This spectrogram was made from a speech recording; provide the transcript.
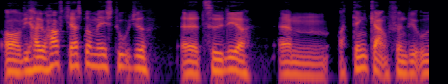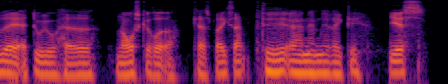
Og vi har jo haft Kasper med i studiet øh, tidligere, um, og dengang fandt vi ud af, at du jo havde norske rødder, Kasper, ikke sandt? Det er nemlig rigtigt. Yes.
